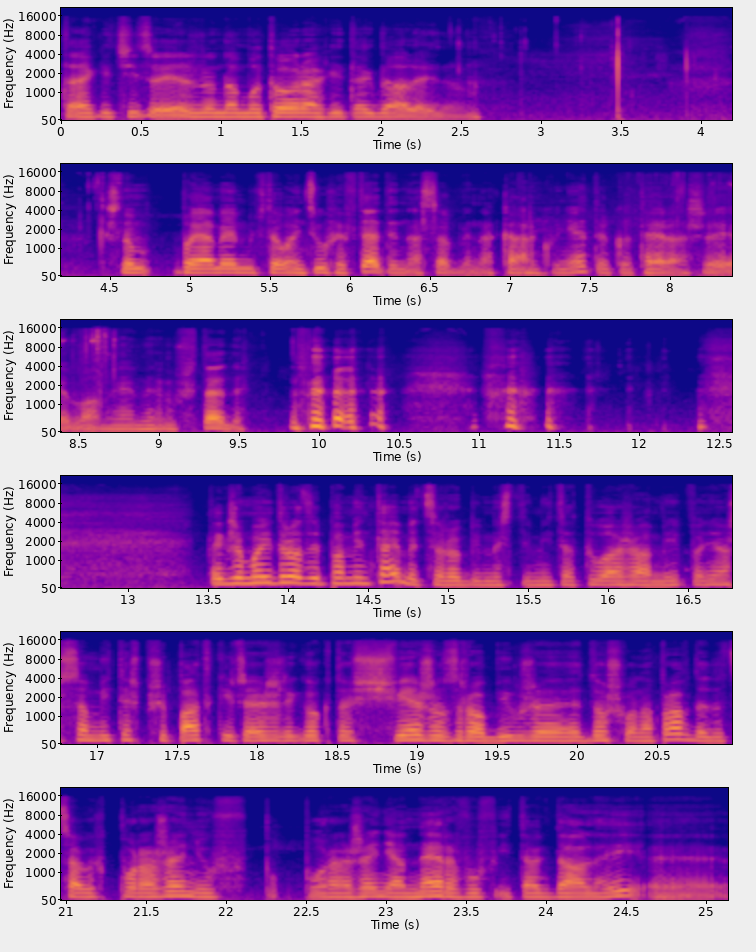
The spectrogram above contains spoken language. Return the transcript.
Tak, i ci, co jeżdżą na motorach i tak dalej. No. Zresztą, bo ja miałem już te łańcuchy wtedy na sobie, na karku, nie tylko teraz, że je mam, ja miałem już wtedy. Także moi drodzy, pamiętajmy, co robimy z tymi tatuażami, ponieważ są mi też przypadki, że jeżeli go ktoś świeżo zrobił, że doszło naprawdę do całych porażeniów, po- porażenia nerwów i tak dalej, e,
